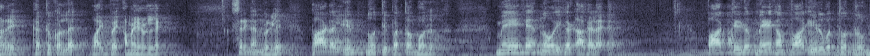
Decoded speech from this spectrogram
அதை கற்றுக்கொள்ள வாய்ப்பை அமையவில்லை. சரி நண்பர்களே பாடல் எண் நூற்றி பத்தொம்போது மேக நோய்கள் அகல. பார்த்திடும் மேகம்பார் இருபத்தொன்றும்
